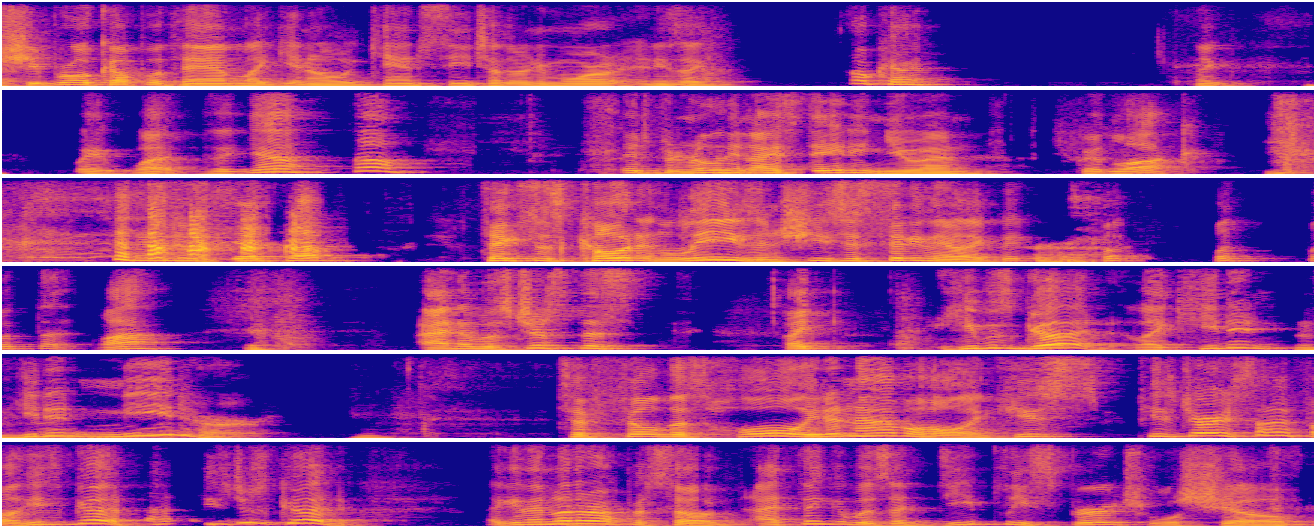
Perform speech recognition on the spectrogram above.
She broke up with him, like you know, we can't see each other anymore. And he's like, okay, like, wait, what? Like, yeah, no, it's been really nice dating you, and good luck. and just gets up takes his coat and leaves, and she's just sitting there like, what, what, what the, what? And it was just this, like, he was good. Like he didn't, mm-hmm. he didn't need her to fill this hole. He didn't have a hole. Like he's, he's Jerry Seinfeld. He's good. He's just good. Like in another episode, I think it was a deeply spiritual show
